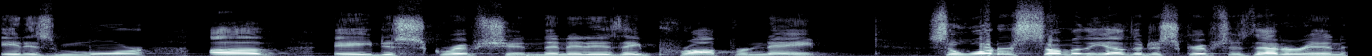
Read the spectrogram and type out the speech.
it is more of a description than it is a proper name. So, what are some of the other descriptions that are in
